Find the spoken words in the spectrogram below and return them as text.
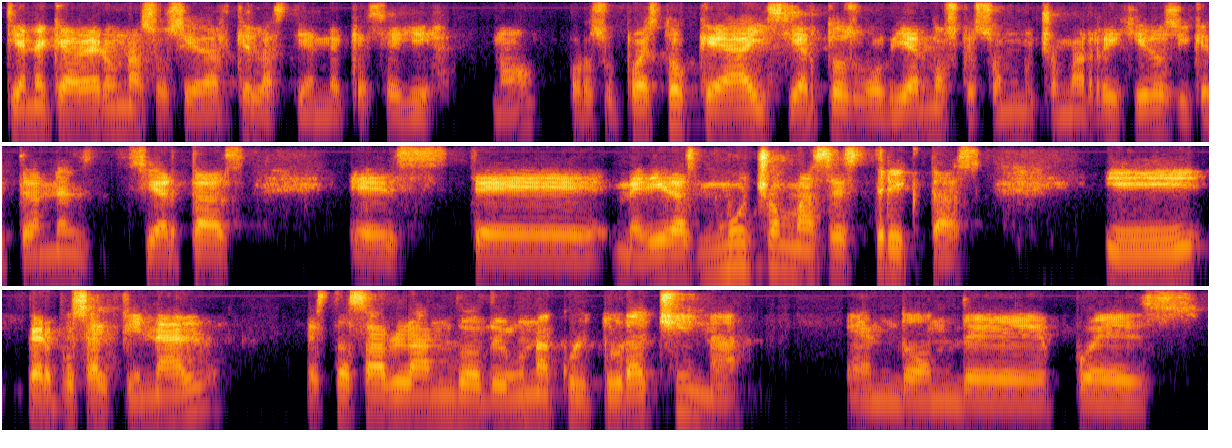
tiene que haber una sociedad que las tiene que seguir, ¿no? Por supuesto que hay ciertos gobiernos que son mucho más rígidos y que tienen ciertas este, medidas mucho más estrictas, y, pero pues al final estás hablando de una cultura china en donde pues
